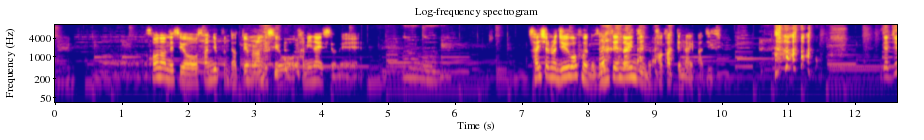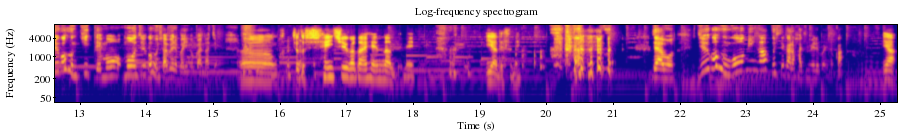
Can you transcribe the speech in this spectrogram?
うんそうなんですよ。30分ってあっという間なんですよ。足りないですよね。うん。最初の15分の全然のエンジンのかかってない感じですよ。じゃあ15分切ってもうもう15分喋ればいいのかになっちゃう。うん、ちょっと編集が大変なんでね。嫌ですね。じゃあもう15分ウォーミングアップしてから始めればいいのか？いや、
